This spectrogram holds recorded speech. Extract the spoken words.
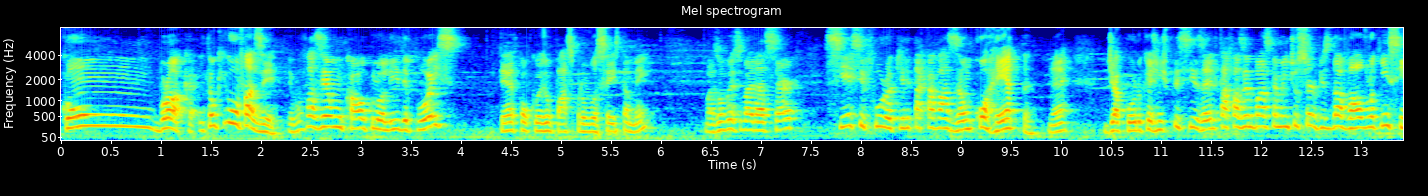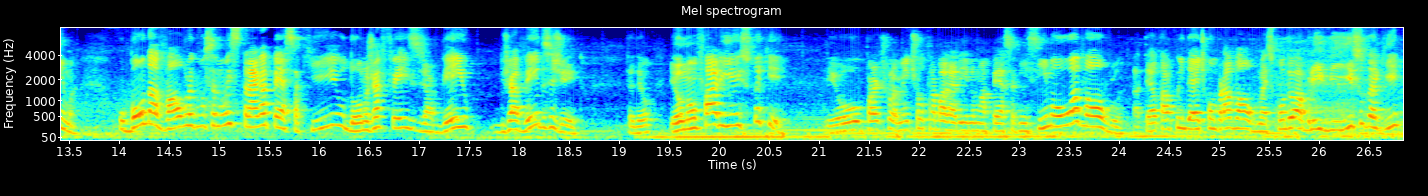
com broca. Então o que eu vou fazer? Eu vou fazer um cálculo ali depois, até qualquer coisa eu passo para vocês também, mas vamos ver se vai dar certo. Se esse furo aqui ele tá com a vazão correta, né? De acordo com o que a gente precisa. Ele está fazendo basicamente o serviço da válvula aqui em cima. O bom da válvula é que você não estraga a peça. Aqui o dono já fez, já veio, já veio desse jeito, entendeu? Eu não faria isso daqui. Eu, particularmente, eu trabalharia numa peça aqui em cima ou a válvula. Até eu tava com ideia de comprar a válvula, mas quando eu abrir e vi isso daqui,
